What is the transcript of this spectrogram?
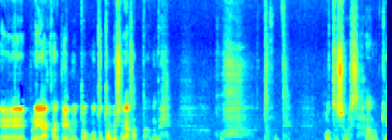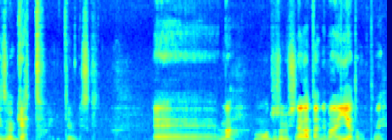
えー、プレイヤーかけると音飛びしなかったんでほと思ってほっとしました。あの傷がギャッといってるんですけど。えー、まあもう音飛びしなかったんでまあいいやと思ってね。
